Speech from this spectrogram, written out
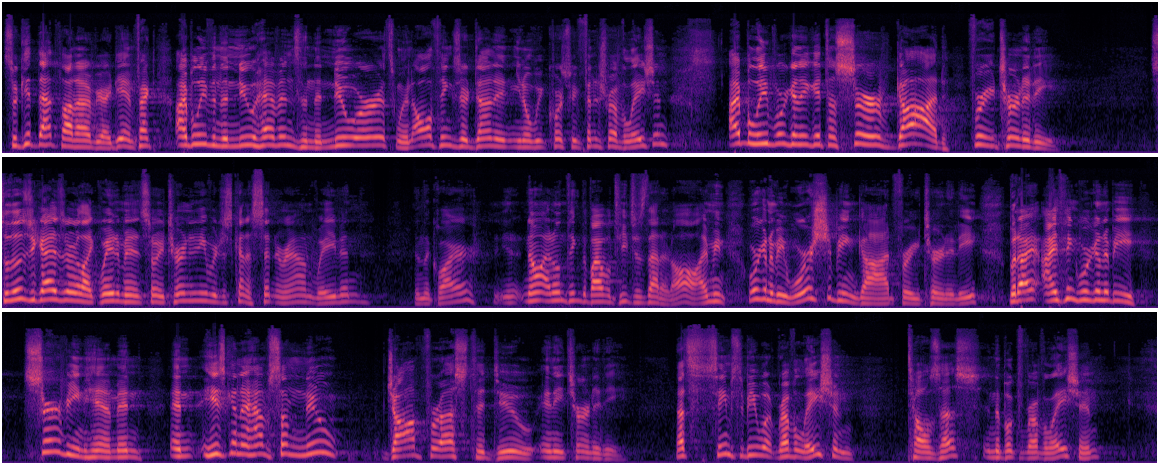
So get that thought out of your idea. In fact, I believe in the new heavens and the new earth when all things are done. And, you know, we, of course, we finish Revelation. I believe we're going to get to serve God for eternity. So those of you guys that are like, wait a minute, so eternity, we're just kind of sitting around waving in the choir? No, I don't think the Bible teaches that at all. I mean, we're going to be worshiping God for eternity, but I, I think we're going to be serving Him and and he's going to have some new job for us to do in eternity. That seems to be what Revelation tells us in the book of Revelation.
